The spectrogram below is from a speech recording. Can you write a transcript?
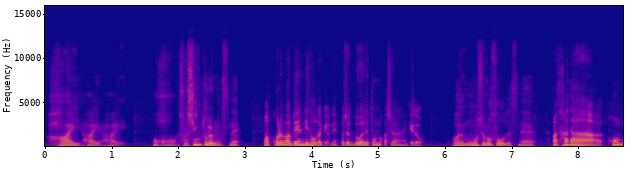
はいはいはい。あ写真撮れるんですね。まあ、これは便利そうだけどね。まあちょっとどうやって撮るのか知らないけど。あ、でも面白そうですね。まあ、ただ、本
